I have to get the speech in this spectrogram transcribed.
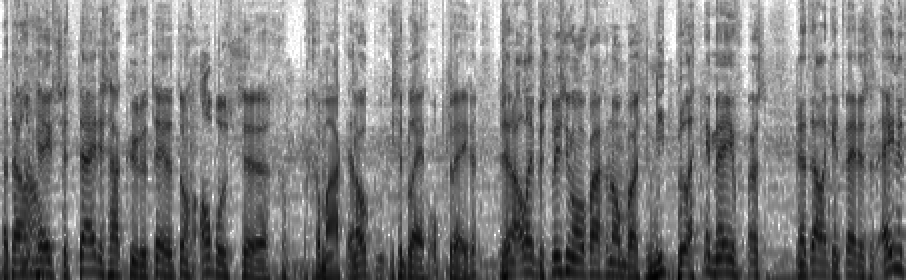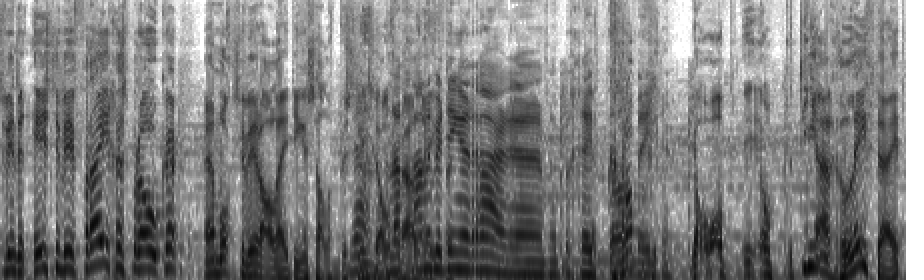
Uiteindelijk Oh. heeft ze tijdens haar curatele toch nog albums eh, ge- gemaakt. En ook is ze blijven optreden. Er zijn allerlei beslissingen over haar genomen waar ze niet blij mee was. En uiteindelijk in 2021 is ze weer vrijgesproken. En mocht ze weer allerlei dingen zelf beslissen Ja, en over dan haar gaan er leven. weer dingen raar, uh, begreep ik al een beetje. Ja, op, op tienjarige leeftijd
